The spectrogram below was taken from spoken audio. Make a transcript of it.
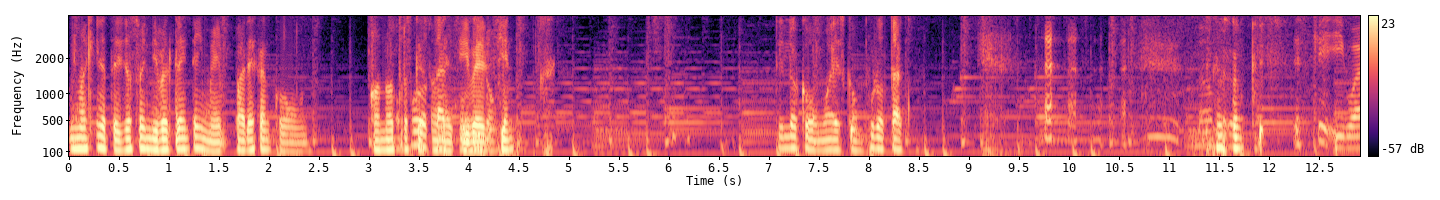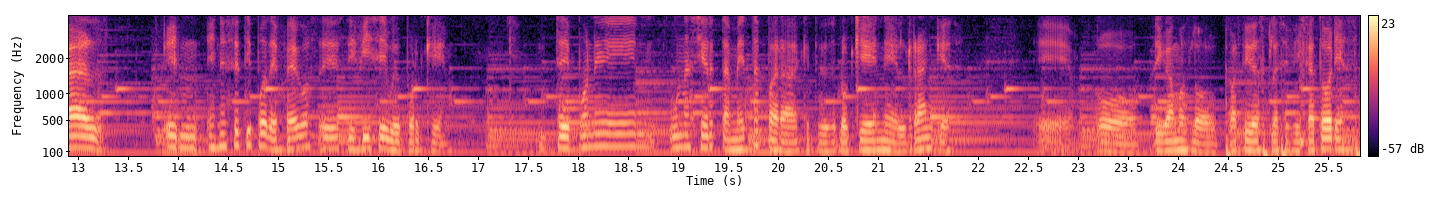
Imagínate, yo soy nivel 30 y me emparejan con con otros que son de nivel 100. Dilo como es, con puro taco. no, es que igual en, ese tipo de juegos es difícil, güey, porque te ponen una cierta meta para que te desbloqueen el ranked. Eh, o digámoslo, partidas clasificatorias.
